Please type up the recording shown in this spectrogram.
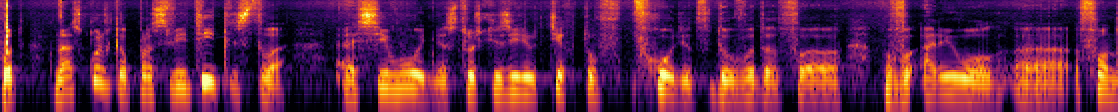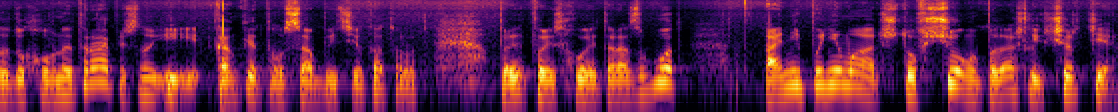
Вот насколько просветительство э, сегодня, с точки зрения тех, кто входит в, в, этот, в, в ореол э, фонда духовной трапезы, ну и конкретного события, которое происходит раз в год, они понимают, что все, мы подошли к черте,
